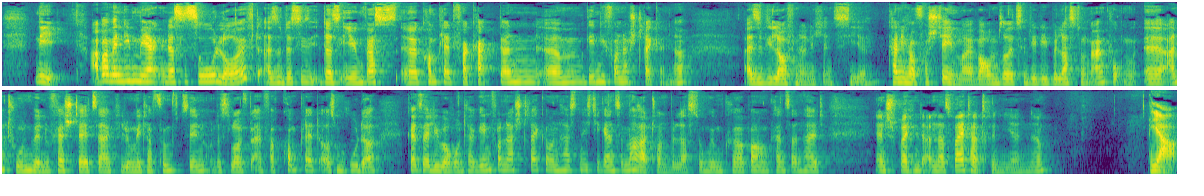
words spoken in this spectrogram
nee. Aber wenn die merken, dass es so läuft, also dass, sie, dass irgendwas äh, komplett verkackt, dann ähm, gehen die von der Strecke. Ne? Also die laufen da nicht ins Ziel. Kann ich auch verstehen, weil warum sollst du dir die Belastung angucken, äh, antun, wenn du feststellst, ja, Kilometer 15 und es läuft einfach komplett aus dem Ruder. Kannst ja lieber runtergehen von der Strecke und hast nicht die ganze Marathonbelastung im Körper und kannst dann halt entsprechend anders weiter trainieren. Ne? Ja,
